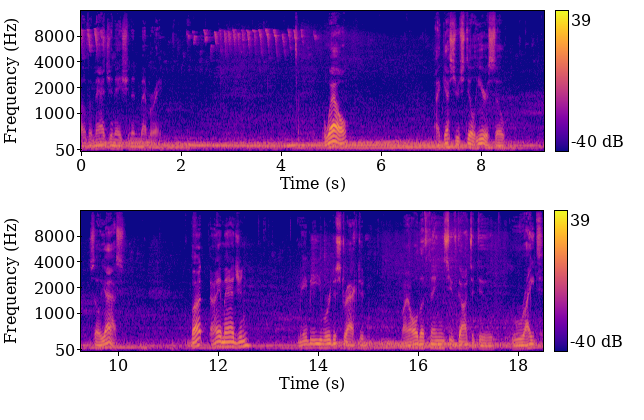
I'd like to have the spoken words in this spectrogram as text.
of imagination and memory? Well, I guess you're still here, so so yes. But I imagine maybe you were distracted by all the things you've got to do right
